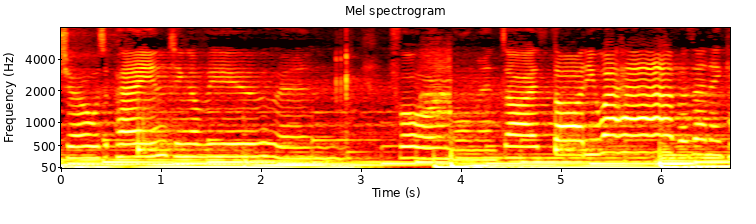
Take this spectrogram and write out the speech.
picture was a painting of you And for a moment I thought you were here But then again,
